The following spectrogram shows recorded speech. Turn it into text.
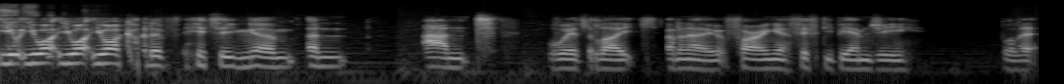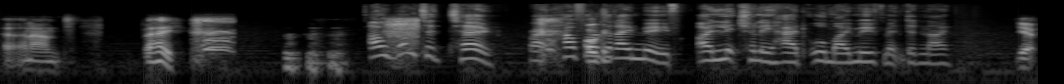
you you are you are you are kind of hitting um, an ant with like I don't know, firing a 50 BMG bullet at an ant. But hey, I wanted to. Right, how far Okay. did I move? I literally had all my movement, didn't I? Yep.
